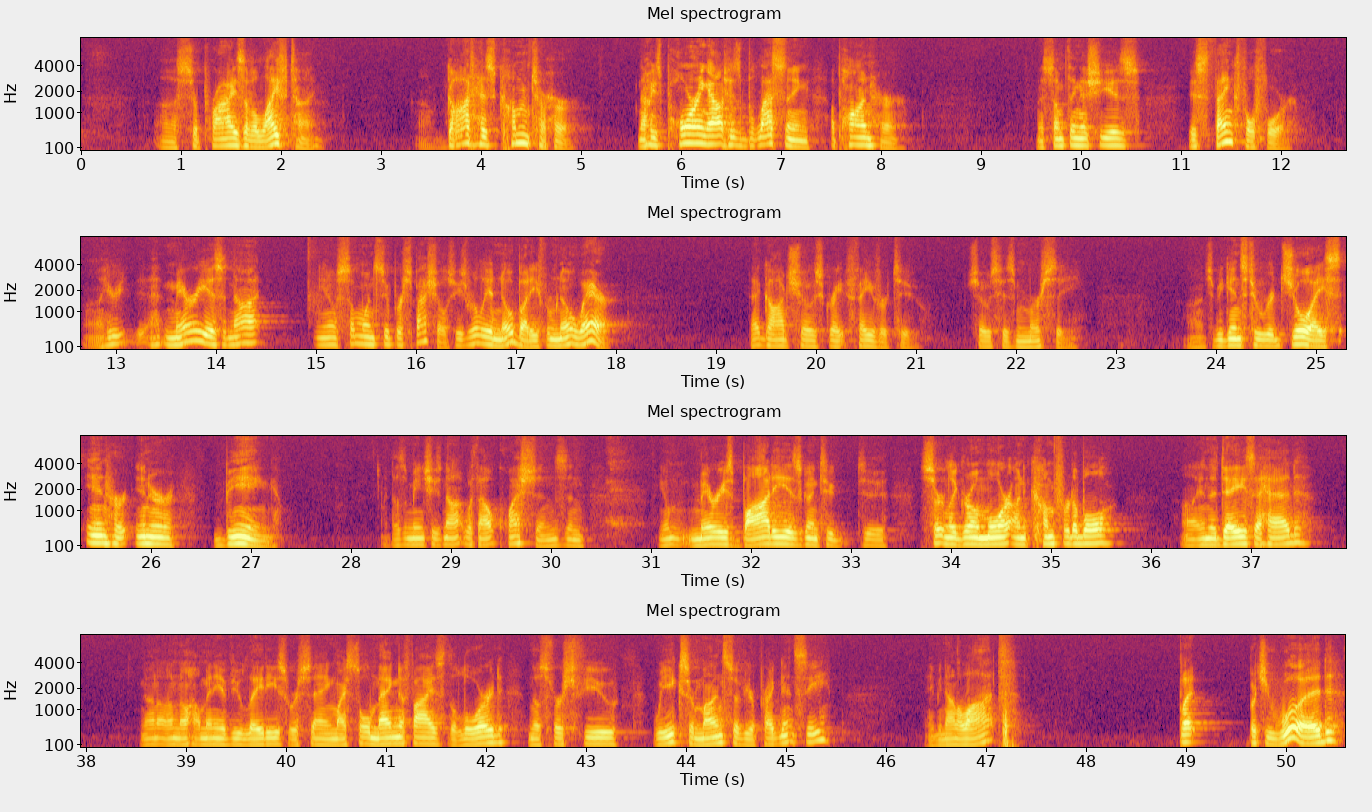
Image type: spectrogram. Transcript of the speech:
uh, surprise of a lifetime. God has come to her. Now he's pouring out his blessing upon her. It's something that she is, is thankful for. Uh, here, Mary is not, you know, someone super special. She's really a nobody from nowhere. That God shows great favor to, shows his mercy. Uh, she begins to rejoice in her inner being. It doesn't mean she's not without questions. And you know, Mary's body is going to, to certainly grow more uncomfortable uh, in the days ahead. I don't know how many of you ladies were saying, My soul magnifies the Lord in those first few weeks or months of your pregnancy. Maybe not a lot. But, but you would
